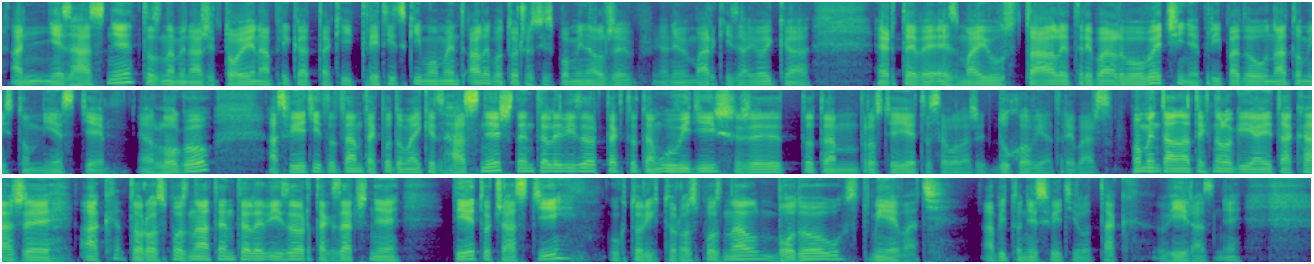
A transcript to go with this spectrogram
a nezhasne. To znamená, že to je napríklad taký kritický moment, alebo to, čo si spomínal, že ja neviem, Markiza Jojka, RTVS majú stále treba alebo vo väčšine prípadov na tom istom mieste logo a svieti to tam, tak potom aj keď zhasneš ten televízor, tak to tam uvidíš, že to tam proste je, to sa volá, že duchovia trebárs. Momentálna technológia je taká, že ak to rozpozná ten televízor, tak začne tieto časti, u ktorých to rozpoznal, bodov stmievať, aby to nesvietilo tak výrazne.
